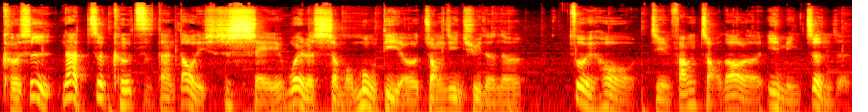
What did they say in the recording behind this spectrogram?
可是，那这颗子弹到底是谁为了什么目的而装进去的呢？最后，警方找到了一名证人。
